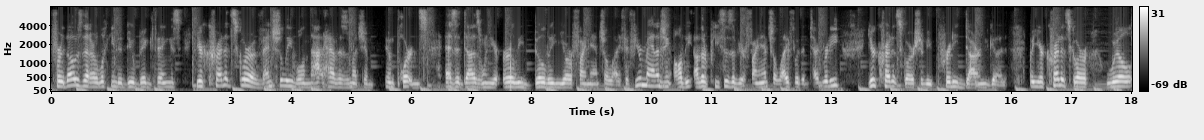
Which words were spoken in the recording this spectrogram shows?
for those that are looking to do big things, your credit score eventually will not have as much importance as it does when you're early building your financial life. If you're managing all the other pieces of your financial life with integrity, your credit score should be pretty darn good. But your credit score will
